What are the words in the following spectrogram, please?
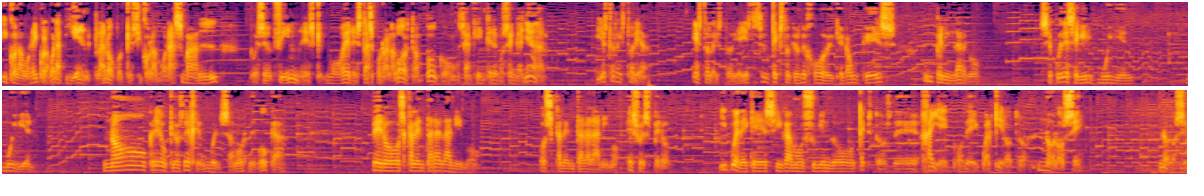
Y, colabora y colabora bien, claro, porque si colaboras mal, pues en fin, es que no eres, estás por la labor tampoco, o sea, ¿a quién queremos engañar? Y esta es la historia. Esta es la historia. Y este es el texto que os dejo hoy, que aunque es un pelín largo, se puede seguir muy bien, muy bien. No creo que os deje un buen sabor de boca, pero os calentará el ánimo. Os calentará el ánimo, eso espero. Y puede que sigamos subiendo textos de Hayek o de cualquier otro, no lo sé. No lo sé.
